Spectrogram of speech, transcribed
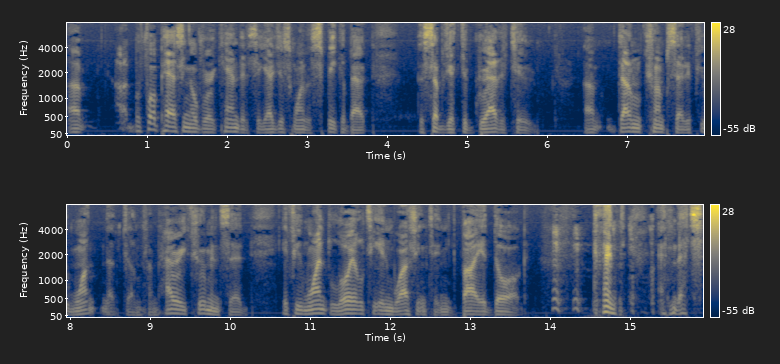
Um, uh, before passing over a candidacy, I just want to speak about the subject of gratitude. Um, Donald Trump said, if you want, not Donald Trump, Harry Truman said, if you want loyalty in Washington, buy a dog. and and that's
